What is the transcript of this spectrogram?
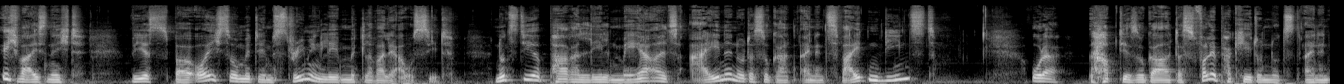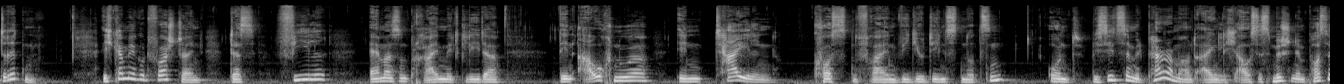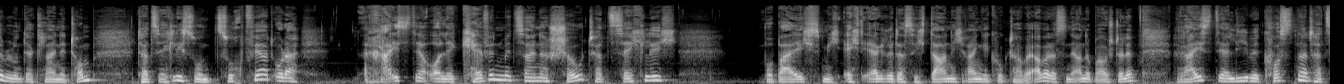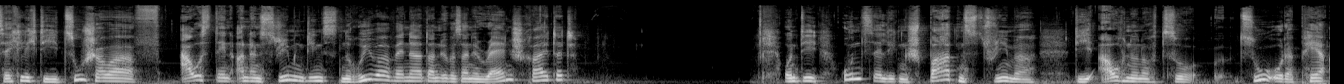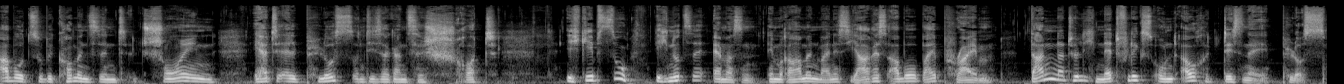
Ich weiß nicht, wie es bei euch so mit dem Streaming-Leben mittlerweile aussieht. Nutzt ihr parallel mehr als einen oder sogar einen zweiten Dienst? Oder habt ihr sogar das volle Paket und nutzt einen dritten? Ich kann mir gut vorstellen, dass viel Amazon Prime-Mitglieder den auch nur in Teilen kostenfreien Videodienst nutzen. Und wie sieht es denn mit Paramount eigentlich aus? Ist Mission Impossible und der kleine Tom tatsächlich so ein Zuchtpferd? Oder reist der olle Kevin mit seiner Show tatsächlich Wobei ich mich echt ärgere, dass ich da nicht reingeguckt habe. Aber das ist eine andere Baustelle. Reißt der liebe Kostner tatsächlich die Zuschauer aus den anderen Streamingdiensten rüber, wenn er dann über seine Ranch reitet? Und die unzähligen Sparten-Streamer, die auch nur noch zu, zu oder per Abo zu bekommen sind, Join, RTL Plus und dieser ganze Schrott. Ich gebe es zu, ich nutze Amazon im Rahmen meines Jahresabo bei Prime. Dann natürlich Netflix und auch Disney Plus.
